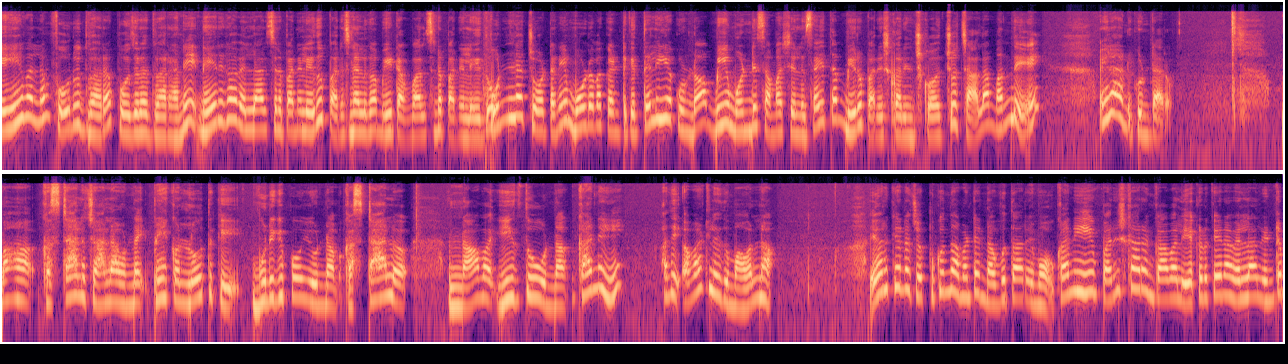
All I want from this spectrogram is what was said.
కేవలం ఫోను ద్వారా పూజల ద్వారానే నేరుగా వెళ్ళాల్సిన పని లేదు పర్సనల్గా మీట్ అవ్వాల్సిన పని లేదు. ఉన్న చోటని మూడవ కంటికి తెలియకుండా మీ మొండి సమస్యలను సైతం మీరు పరిష్కరించారు చాలా చాలామంది ఇలా అనుకుంటారు. మా కష్టాలు చాలా ఉన్నాయి. పేక లోతుకి మునిగిపోయి ఉన్నాం. కష్టాలు నావ ఈదుతూ ఉన్నాం. కానీ అది అవ్వట్లేదు మా వల్ల. ఎవరికైనా చెప్పుకుందామంటే నవ్వుతారేమో కానీ పరిష్కారం కావాలి ఎక్కడికైనా వెళ్ళాలంటే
